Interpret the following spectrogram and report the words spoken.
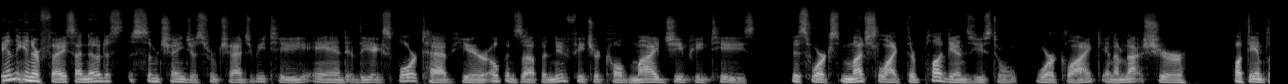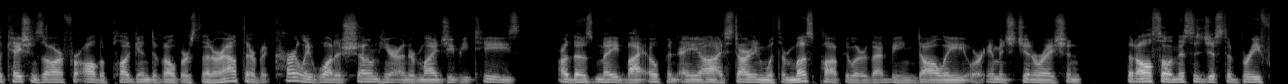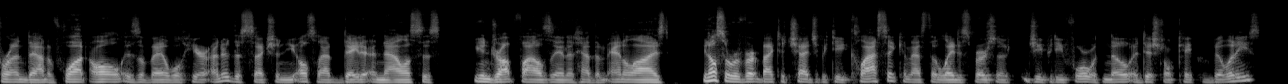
In the interface, I noticed some changes from ChatGPT, and the Explore tab here opens up a new feature called My GPTs. This works much like their plugins used to work like, and I'm not sure what the implications are for all the plugin developers that are out there, but currently what is shown here under My GPTs are those made by OpenAI, starting with their most popular, that being DALL-E or image generation. But also, and this is just a brief rundown of what all is available here under this section, you also have data analysis. You can drop files in and have them analyzed. You can also revert back to ChatGPT Classic, and that's the latest version of GPT-4 with no additional capabilities.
